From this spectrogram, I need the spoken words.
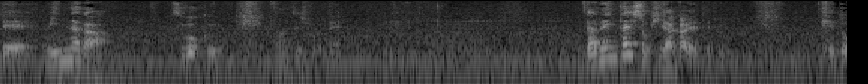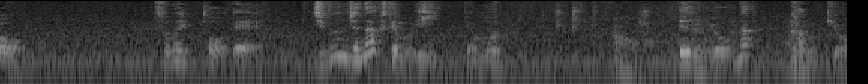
てみんながすごくなんでしょうね、うん、誰に対しても開かれてるけどその一方で自分じゃなくてもいいって思ってるような環境、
